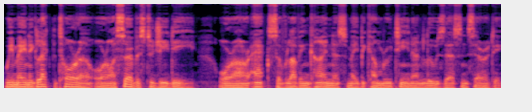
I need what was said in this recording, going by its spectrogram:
We may neglect the Torah or our service to GD, or our acts of loving kindness may become routine and lose their sincerity.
